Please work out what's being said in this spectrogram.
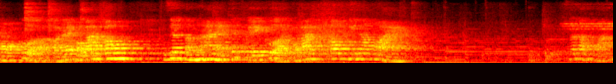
có cửa, ở đây có ban công. Riêng tầng 2 này, thiết kế cửa có ban công đi ra ngoài. Rất là thoáng.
